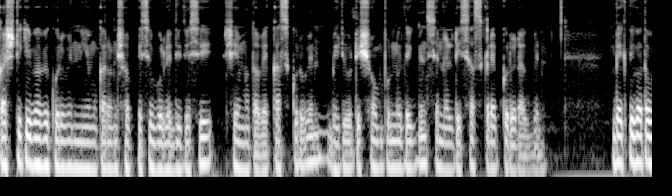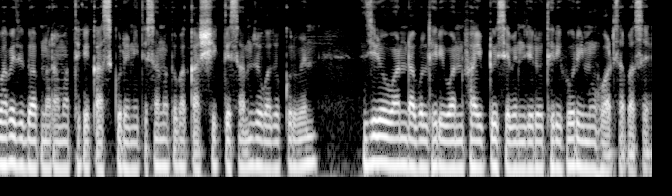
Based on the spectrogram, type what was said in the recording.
কাজটি কীভাবে করবেন নিয়ম কারণ সব কিছু বলে দিতেছি সেই মোতাবেক কাজ করবেন। ভিডিওটি সম্পূর্ণ দেখবেন, চ্যানেলটি সাবস্ক্রাইব করে রাখবেন। ব্যক্তিগতভাবে যদি আপনারা আমার থেকে কাজ করে নিতে চান অথবা কাজ শিখতে চান, যোগাযোগ করবেন। Zero one double three one five two seven zero three four imo WhatsApp আছে।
